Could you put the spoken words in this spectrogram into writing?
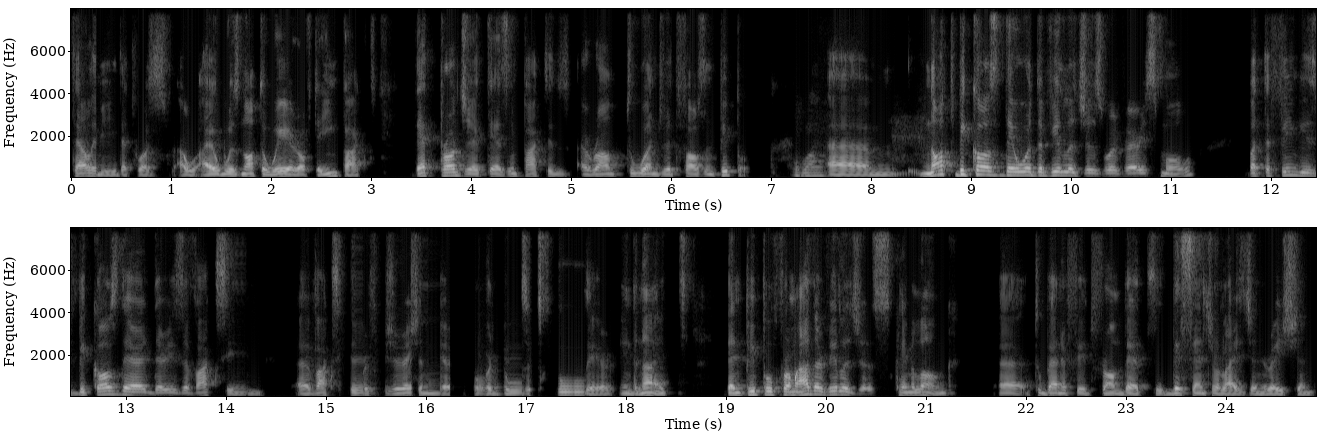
telling me that was I, I was not aware of the impact. That project has impacted around 200,000 people. Oh, wow. Um, not because they were the villages were very small, but the thing is because there there is a vaccine, a vaccine refrigeration there, or there was a school there in the night, then people from other villages came along uh, to benefit from that decentralized generation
